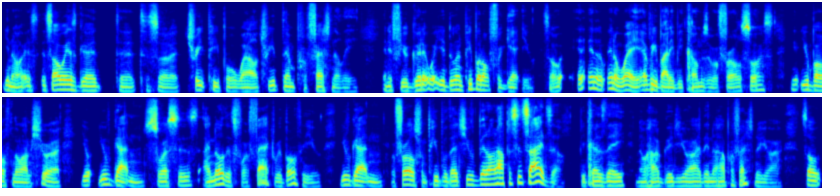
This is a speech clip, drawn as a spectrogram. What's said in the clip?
you know it's, it's always good to, to sort of treat people well treat them professionally and if you're good at what you're doing, people don't forget you. So, in, in, a, in a way, everybody becomes a referral source. You, you both know, I'm sure, you, you've gotten sources. I know this for a fact with both of you. You've gotten referrals from people that you've been on opposite sides of because they know how good you are, they know how professional you are. So,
